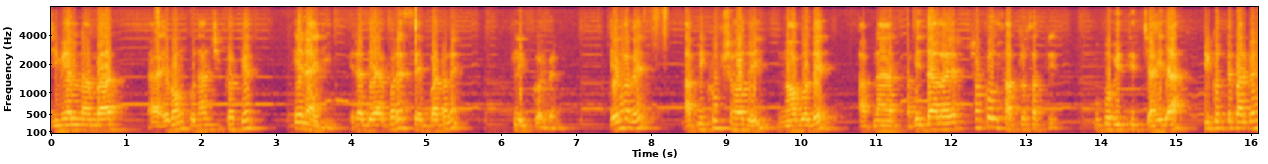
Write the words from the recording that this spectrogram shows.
জিমেল নাম্বার এবং প্রধান শিক্ষকের এনআইডি। এটা দেওয়ার পরে সেভ বাটনে ক্লিক করবেন। এভাবে আপনি খুব সহজেই নগদে আপনার বিদ্যালয়ের সকল ছাত্রছাত্রীর উপবৃত্তির চাহিদা কি করতে পারবেন।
